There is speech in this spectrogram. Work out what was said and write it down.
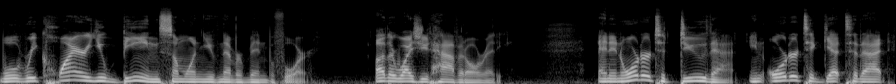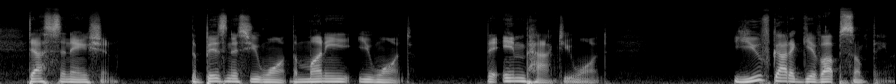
will require you being someone you've never been before. Otherwise, you'd have it already. And in order to do that, in order to get to that destination, the business you want, the money you want, the impact you want, you've got to give up something.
